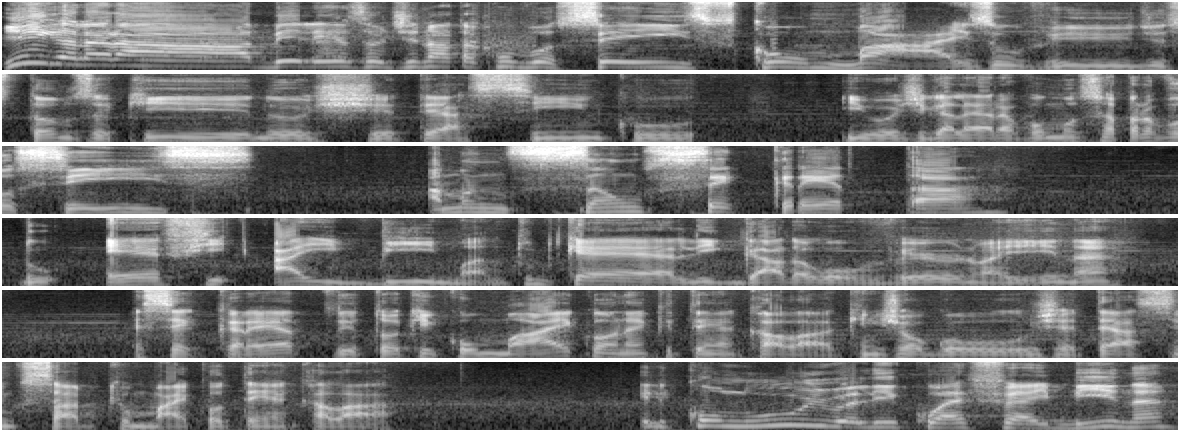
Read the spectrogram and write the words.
E aí galera, beleza? O Dinata com vocês com mais um vídeo. Estamos aqui no GTA V E hoje galera, vou mostrar pra vocês a mansão secreta do FIB, mano Tudo que é ligado ao governo aí, né? É secreto, eu tô aqui com o Michael, né? Que tem aquela... Quem jogou o GTA V sabe que o Michael tem aquela... Ele conluio ali com o FIB, né?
